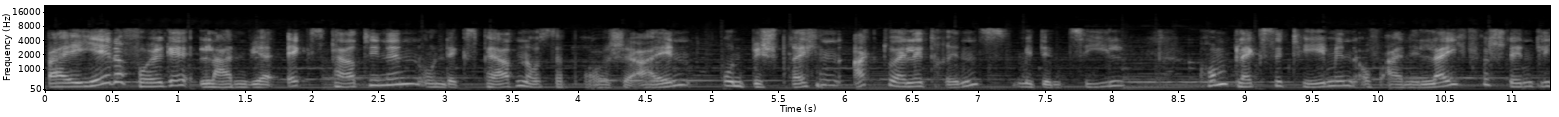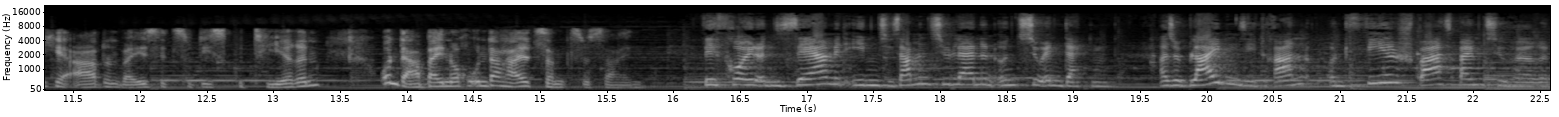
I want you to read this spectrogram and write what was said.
bei jeder Folge laden wir Expertinnen und Experten aus der Branche ein und besprechen aktuelle Trends mit dem Ziel, komplexe Themen auf eine leicht verständliche Art und Weise zu diskutieren und dabei noch unterhaltsam zu sein. Wir freuen uns sehr, mit Ihnen zusammenzulernen und zu entdecken. Also bleiben Sie dran und viel Spaß beim Zuhören.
